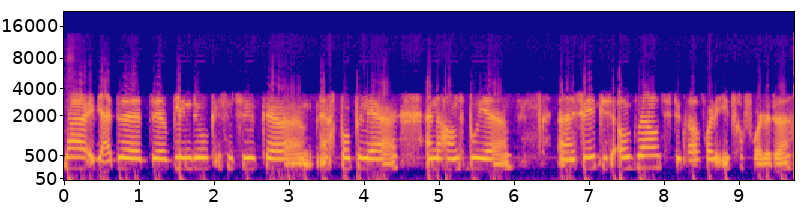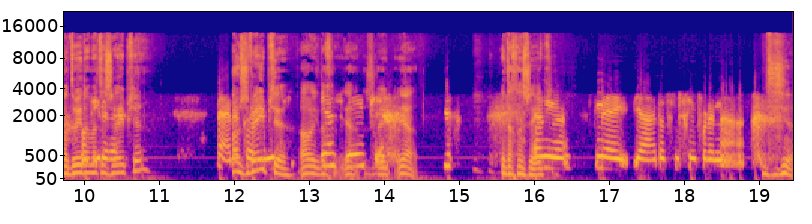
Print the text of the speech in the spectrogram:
maar ja, de, de blinddoek is natuurlijk eh, erg populair. En de handboeien. Eh, zweepjes ook wel. Het is natuurlijk wel voor de iets gevorderde. Wat doe je dan met een zweepje? Nou, Oh, dat een zweepje. niet- Oh, ik dacht, Ja, ja, zweepje. zweep- ja. Ik dacht een En, zeepje. eh, nee, ja, dat is misschien voor daarna. Ja.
